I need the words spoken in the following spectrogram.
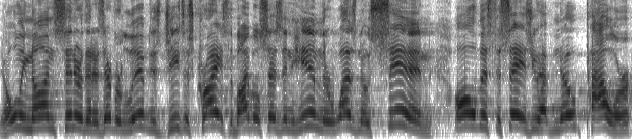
The only non sinner that has ever lived is Jesus Christ. The Bible says in him there was no sin. All this to say is you have no power,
